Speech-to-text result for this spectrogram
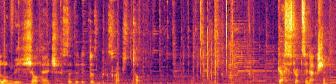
along the sharp edge so that it doesn't scratch the top. Gas struts in action.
